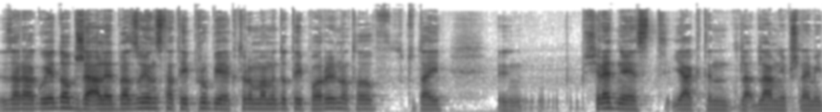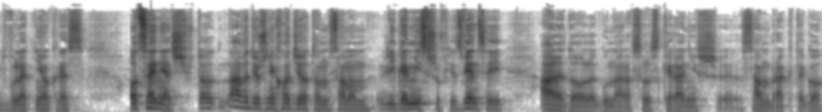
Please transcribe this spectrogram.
zareaguje dobrze, ale bazując na tej próbie, którą mamy do tej pory, no to tutaj y, średnio jest jak ten dla, dla mnie przynajmniej dwuletni okres oceniać. To nawet już nie chodzi o tą samą Ligę Mistrzów. Jest więcej ale do Leguna Solskiera niż y, sam brak tego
